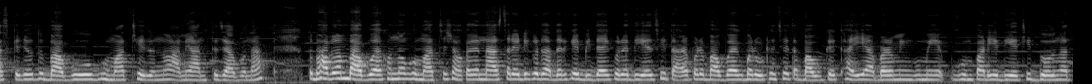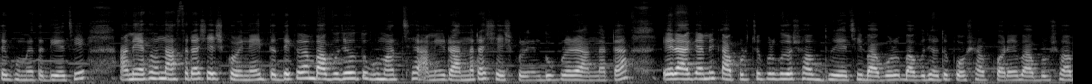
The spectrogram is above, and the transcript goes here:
আজকে যেহেতু বাবু ঘুমাচ্ছে এই জন্য আমি আনতে যাব না। তো ভাবলাম বাবু এখনও ঘুমাচ্ছে। সকালে নাস্তা রেডি করে তাদেরকে বিদায় করে দিয়েছি। তারপরে বাবু একবার উঠেছে। তা বাবুকে খাইয়ে আবার আমি ঘুমিয়ে ঘুম পাড়িয়ে দিয়েছি। দোলনাতে ঘুমাতে দিয়েছি। আমি এখনও নাস্তাটা শেষ করি নাই। তো দেখলাম বাবু যেহেতু ঘুমাচ্ছে, আমি রান্নাটা শেষ করি নি দুপুরের রান্নাটা। এর আগে আমি কাপড় চোপড়গুলো সব ধুয়েছি বাবুর, বাবু যেহেতু প্রসাব করে, বাবুর সব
